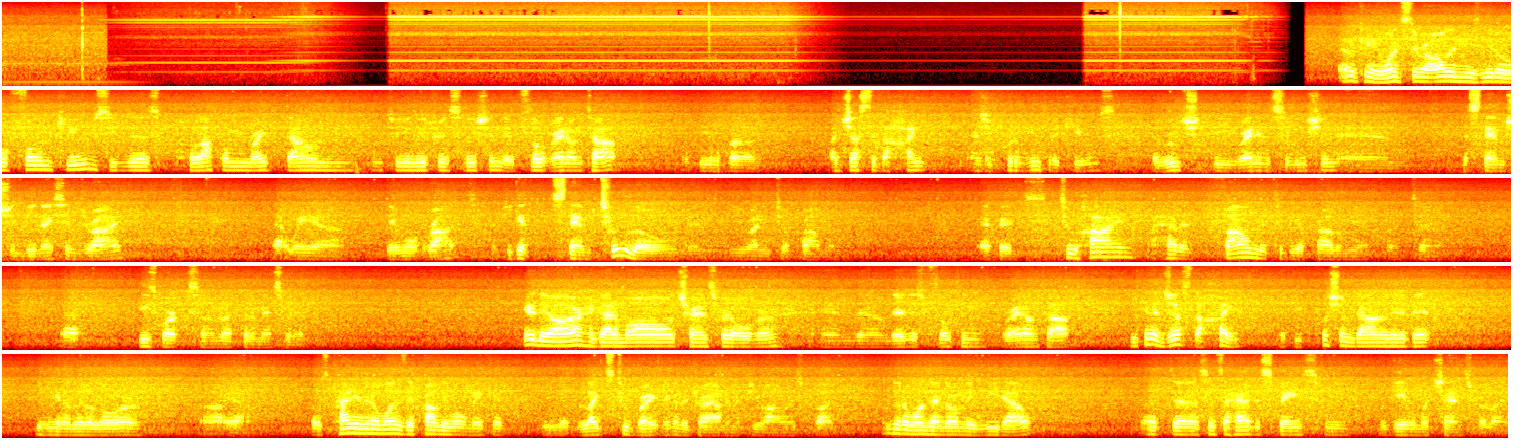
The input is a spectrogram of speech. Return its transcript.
Okay, once they're all in these little foam cubes, you just plop them right down into your nutrient solution. They float right on top. If you've uh, adjusted the height as you put them into the cubes, the roots should be right in the solution and the stem should be nice and dry. That way uh, they won't rot. If you get the stem too low, then you run into a problem. If it's too high, I haven't found it to be a problem yet, but uh, uh, these work, so I'm not going to mess with it. Here they are. I got them all transferred over, they're just floating right on top. You can adjust the height. If you push them down a little bit, you can get them a little lower. Uh, yeah, those tiny little ones, they probably won't make it. The light's too bright. They're going to dry out in a few hours, but those are the ones I normally weed out. But uh, since I had the space, we, we gave them a chance for life.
